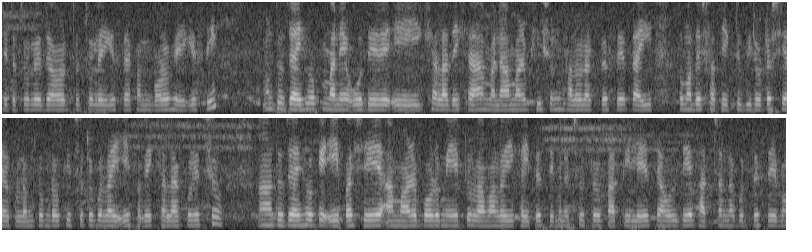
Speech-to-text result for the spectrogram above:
যেটা চলে যাওয়ার তো চলে গেছে, এখন বড় হয়ে গেছি। তো যাই হোক মানে ওদের এই খেলা দেখা মানে আমার ভীষণ ভালো লাগতেছে, তাই তোমাদের সাথে একটু ভিডিওটা শেয়ার করলাম। তোমরাও কি ছোটোবেলায় এভাবে খেলা করেছ? তো যাই হোক, এই পাশে আমার বড় মেয়ে টোলামালই খাইতেছে মানে ছোট পাতিলে চাউল দিয়ে ভাত রান্না করতেছে এবং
